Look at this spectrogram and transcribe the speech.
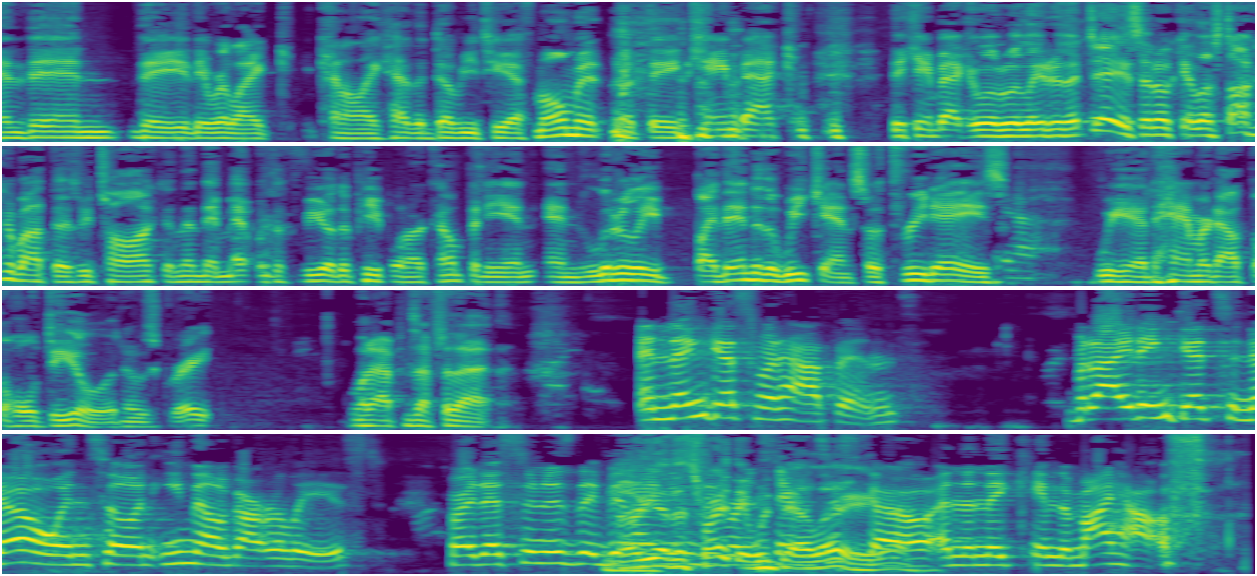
and then they, they were like, kind of like had the WTF moment, but they came back, they came back a little bit later that day and said, okay, let's talk about this. We talked and then they met with a few other people in our company and, and literally by the end of the weekend, so three days, Yeah. we had hammered out the whole deal and it was great. What happens after that? And then guess what happened? But I didn't get to know until an email got released. Right as soon as they Oh, realized yeah, that's right. They went to San LA, Francisco, yeah. and then they came to my house.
